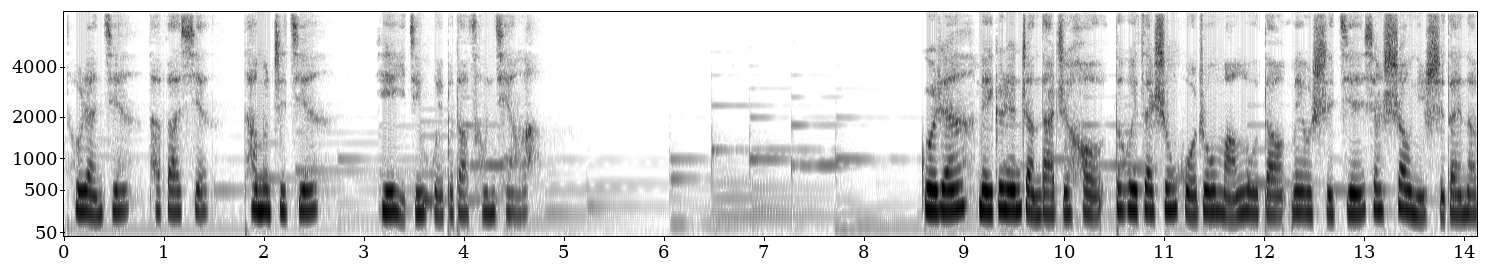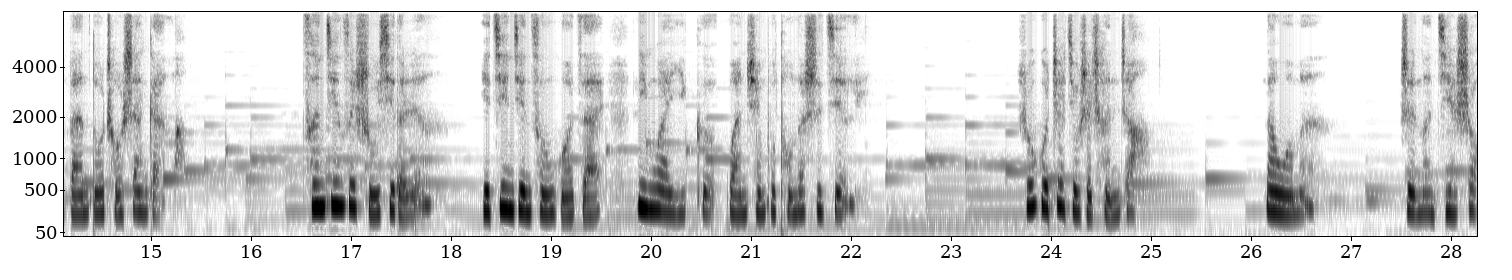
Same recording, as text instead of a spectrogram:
突然间，他发现他们之间也已经回不到从前了。果然，每个人长大之后，都会在生活中忙碌到没有时间像少女时代那般多愁善感了。曾经最熟悉的人。也渐渐存活在另外一个完全不同的世界里。如果这就是成长，那我们只能接受。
